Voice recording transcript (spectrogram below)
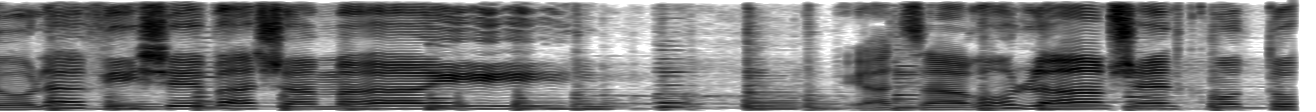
גדול אבי שבשמיים, יצר עולם שאין כמותו.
